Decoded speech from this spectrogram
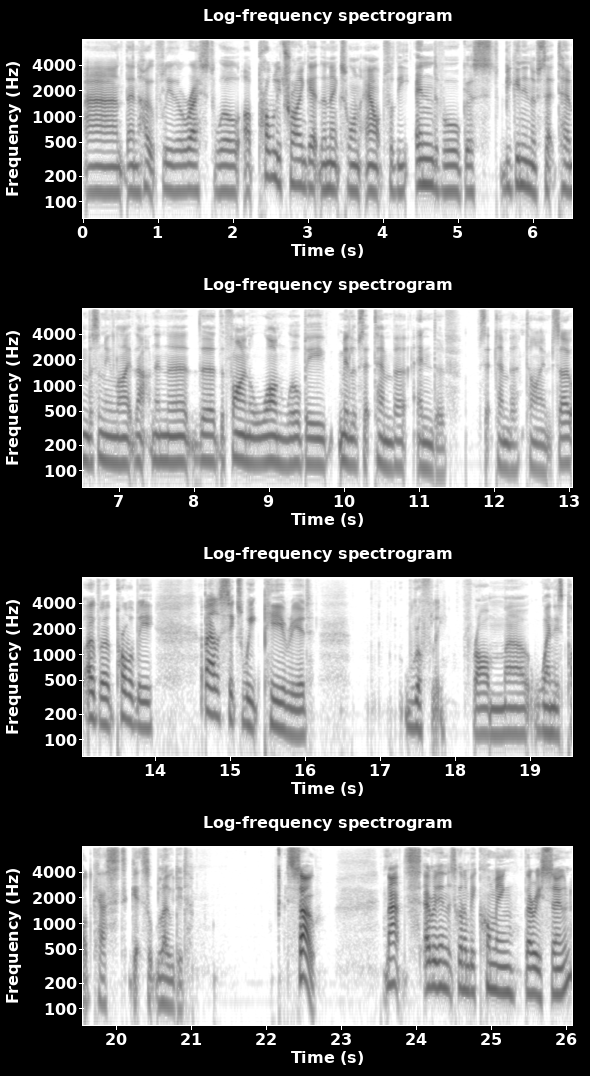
and then hopefully the rest will. I'll probably try and get the next one out for the end of August, beginning of September, something like that, and then the the, the final one will be middle of September, end of September time. So over probably about a six week period, roughly from uh, when this podcast gets uploaded. So that's everything that's going to be coming very soon.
